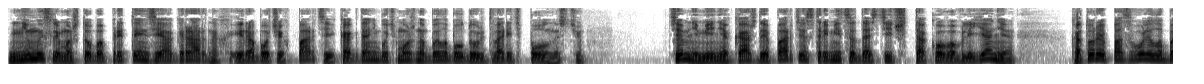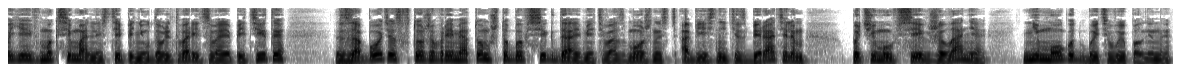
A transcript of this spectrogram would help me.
Немыслимо, чтобы претензии аграрных и рабочих партий когда-нибудь можно было бы удовлетворить полностью – тем не менее, каждая партия стремится достичь такого влияния, которое позволило бы ей в максимальной степени удовлетворить свои аппетиты, заботясь в то же время о том, чтобы всегда иметь возможность объяснить избирателям, почему все их желания не могут быть выполнены.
